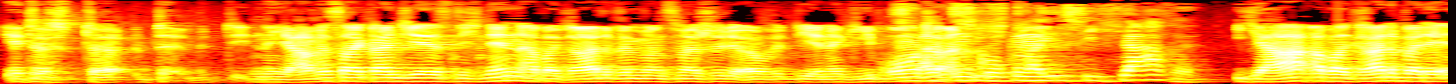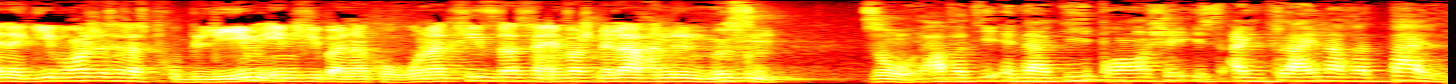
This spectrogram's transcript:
Ja, das, da, da, eine Jahreszahl kann ich jetzt nicht nennen, aber gerade wenn wir uns zum Beispiel auch die Energiebranche 20, angucken. 30 Jahre. Ja, aber gerade bei der Energiebranche ist ja das Problem, ähnlich wie bei einer Corona-Krise, dass wir einfach schneller handeln müssen. So. Ja, aber die Energiebranche ist ein kleinerer Teil.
